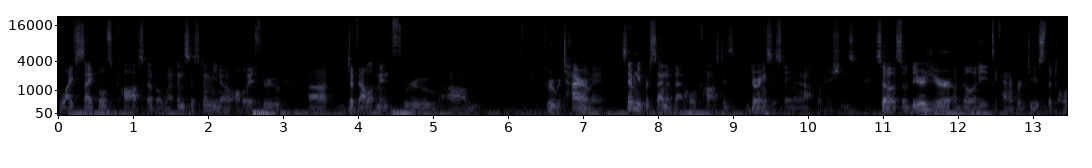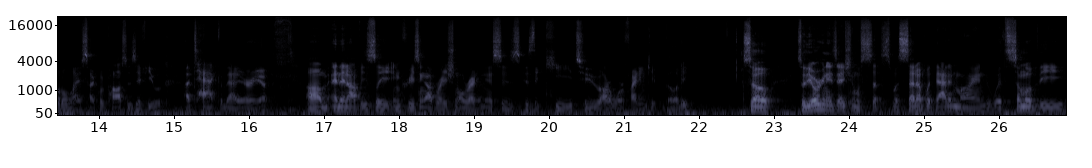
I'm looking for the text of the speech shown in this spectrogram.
life cycles cost of a weapon system you know all the way through uh, development through um, through retirement, 70% of that whole cost is during sustainment and operations. So, so there's your ability to kind of reduce the total life cycle costs if you attack that area. Um, and then obviously increasing operational readiness is, is the key to our warfighting capability. So, so the organization was set, was set up with that in mind, with some of the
